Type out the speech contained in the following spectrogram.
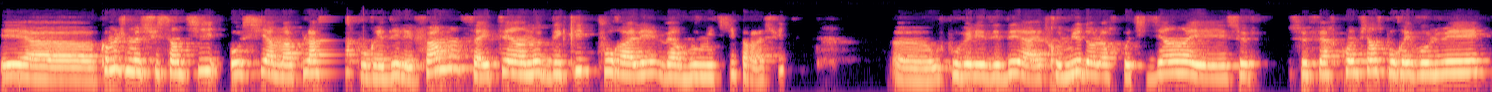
Et euh, comme je me suis sentie aussi à ma place pour aider les femmes, ça a été un autre déclic pour aller vers Bloomity par la suite, euh, où je pouvais les aider à être mieux dans leur quotidien et se, se faire confiance pour évoluer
